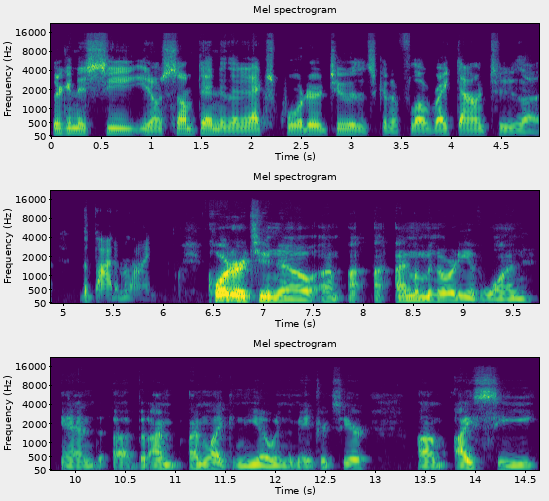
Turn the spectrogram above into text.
they're going to see, you know, something in the next quarter or two that's going to flow right down to the the bottom line? Quarter or two no. Um, I, am a minority of one and uh, but i'm i'm like neo in the matrix here. Um, i see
